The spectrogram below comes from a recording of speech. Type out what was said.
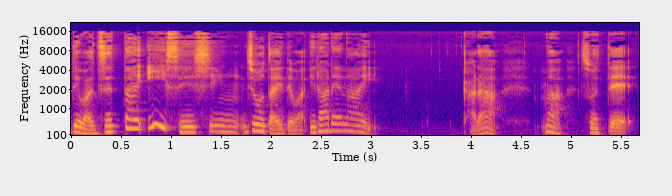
では絶対いい精神状態ではいられないからまあそうやって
